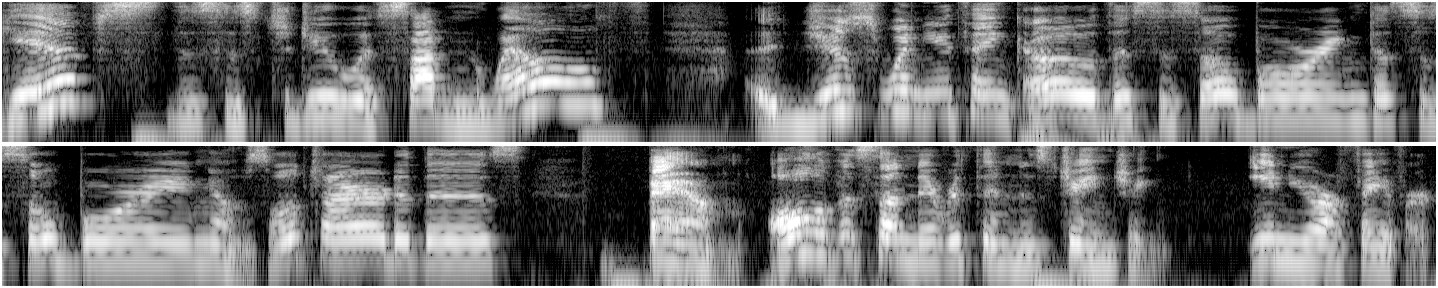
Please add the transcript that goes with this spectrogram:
gifts. This is to do with sudden wealth. Uh, just when you think, oh, this is so boring, this is so boring, I'm so tired of this, bam, all of a sudden everything is changing in your favor.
